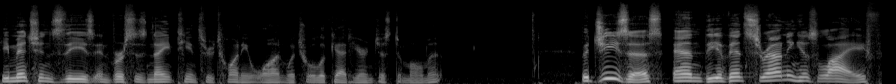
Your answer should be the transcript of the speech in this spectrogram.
He mentions these in verses 19 through 21, which we'll look at here in just a moment. But Jesus and the events surrounding his life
